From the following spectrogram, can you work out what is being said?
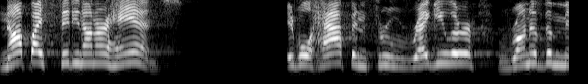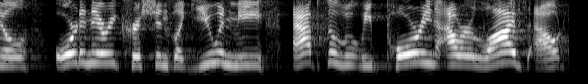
not by sitting on our hands. It will happen through regular, run of the mill, ordinary Christians like you and me, absolutely pouring our lives out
